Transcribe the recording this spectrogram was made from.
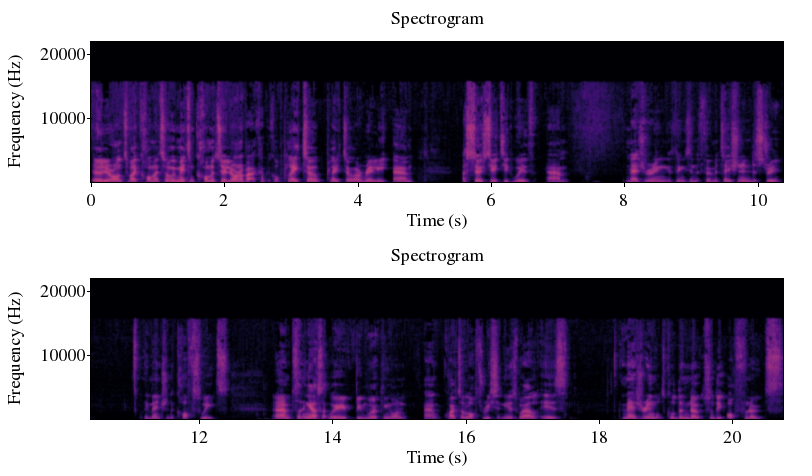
earlier on to my comments. So we made some comments earlier on about a company called Plato. Plato are really um, associated with um, measuring things in the fermentation industry. We mentioned the cough sweets. Um, something else that we've been working on uh, quite a lot recently as well is measuring what's called the notes or the off notes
